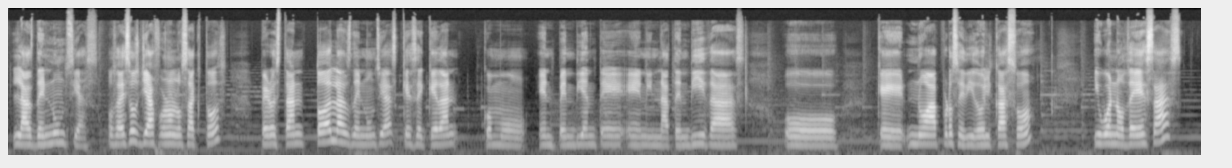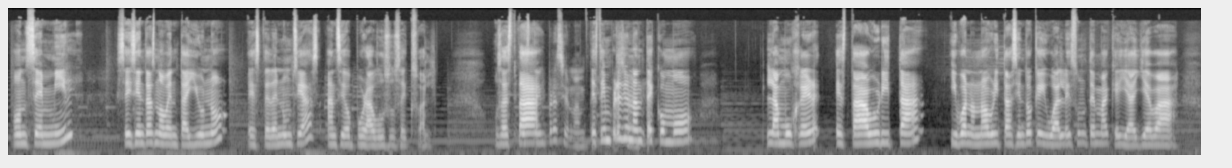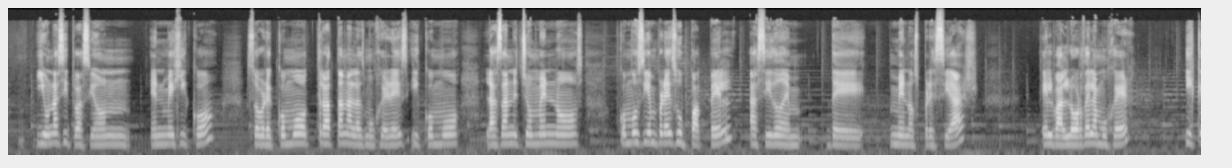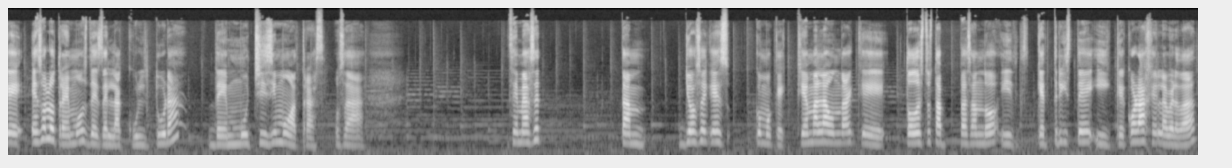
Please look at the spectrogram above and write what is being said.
las denuncias. O sea, esos ya fueron los actos, pero están todas las denuncias que se quedan como en pendiente, en inatendidas o que no ha procedido el caso. Y bueno, de esas, 11.691 este, denuncias han sido por abuso sexual. O sea, está, está impresionante. Está impresionante cómo la mujer está ahorita y bueno, no ahorita, siento que igual es un tema que ya lleva y una situación en México sobre cómo tratan a las mujeres y cómo las han hecho menos, cómo siempre su papel ha sido de, menospreciar el valor de la mujer y que eso lo traemos desde la cultura de muchísimo atrás. O sea, se me hace tan... Yo sé que es como que qué mala onda que todo esto está pasando y qué triste y qué coraje, la verdad.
